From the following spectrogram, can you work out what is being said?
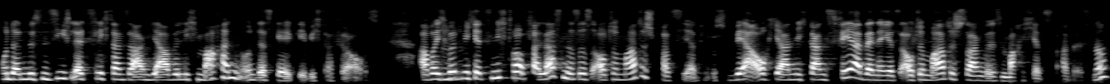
Und dann müssen Sie letztlich dann sagen, ja, will ich machen und das Geld gebe ich dafür aus. Aber ich mhm. würde mich jetzt nicht darauf verlassen, dass es automatisch passiert. Es wäre auch ja nicht ganz fair, wenn er jetzt automatisch sagen würde, das mache ich jetzt alles. Ne?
